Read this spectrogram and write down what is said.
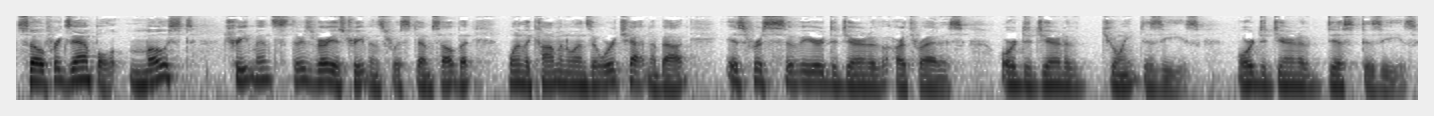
So, for example, most treatments, there's various treatments for stem cell, but one of the common ones that we're chatting about is for severe degenerative arthritis or degenerative joint disease or degenerative disc disease,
